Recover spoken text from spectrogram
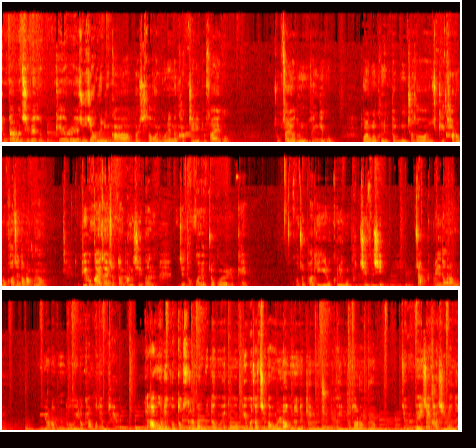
또 따로 집에서 케어를 해주지 않으니까 벌써 얼굴에는 각질이 또 쌓이고 좁쌀 여드름도 생기고 또 얼굴 근육도 뭉쳐서 이렇게 가로로 커지더라고요. 피부과에서 해줬던 방식은 이제 턱 근육 쪽을 이렇게 고주파 기기로 근육을 붙이듯이 쫙 밀더라고요. 여러분도 이렇게 한번 해보세요. 아무리 보톡스를 맞는다고 해도 피부 자체가 올라붙는 느낌을 주기가 힘들더라고요. 이제 홈페이지에 가시면은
